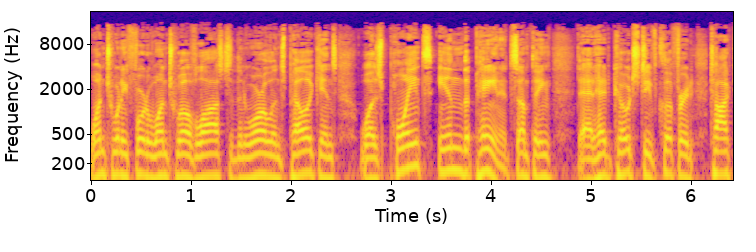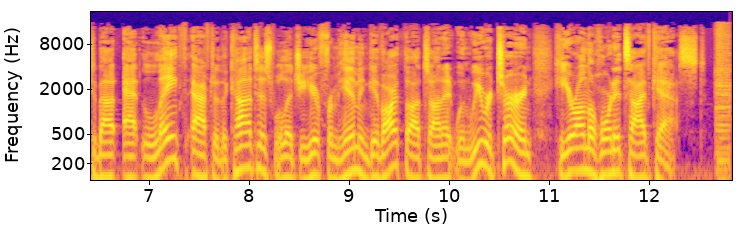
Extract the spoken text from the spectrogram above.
124 to 112 loss to the New Orleans Pelicans was points in the paint. It's something that head coach Steve Clifford talked about at length after the contest. We'll let you hear from him and give our thoughts on it when we return here on the Hornets Hivecast.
